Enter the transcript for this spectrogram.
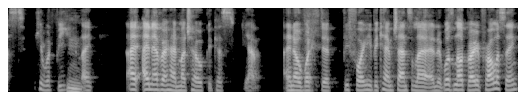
us he would be. Mm. Like, I, I never had much hope because, yeah, I know what he did before he became chancellor and it was not very promising.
